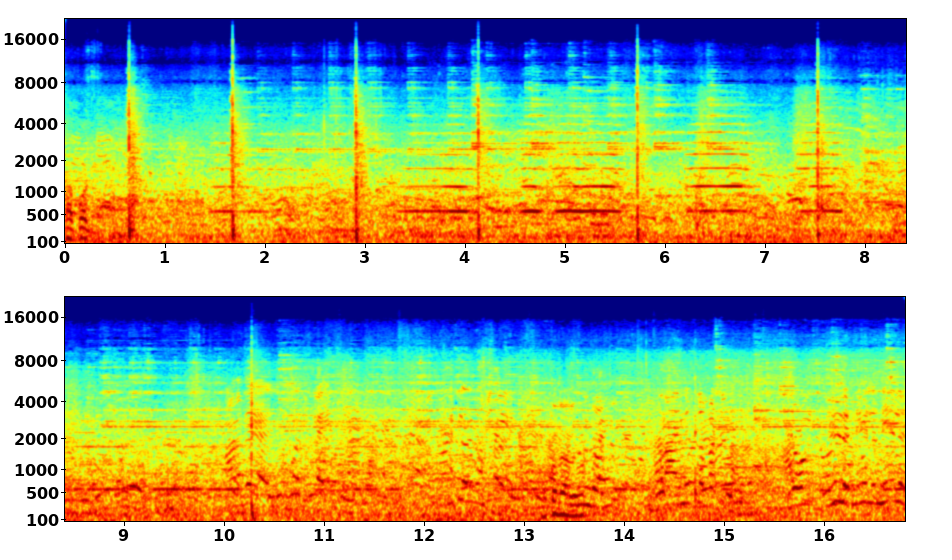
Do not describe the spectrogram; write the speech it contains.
సపోర్ట్. ఒక నాలుగు. నీళ్ళు నీళ్ళు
